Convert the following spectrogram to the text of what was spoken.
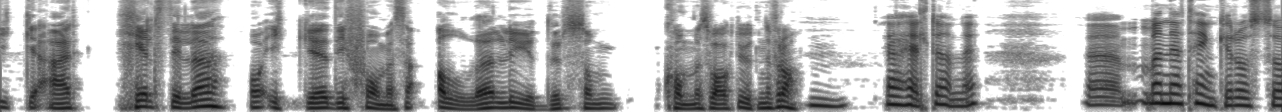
ikke er helt stille, og ikke de får med seg alle lyder som kommer svakt utenfra. Mm. Jeg er helt enig. Eh, men jeg tenker også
